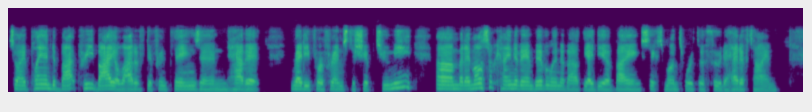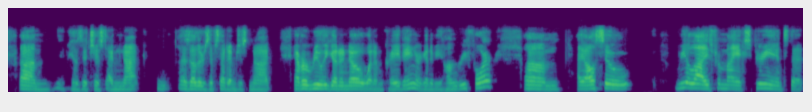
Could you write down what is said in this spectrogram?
so I plan to buy, pre-buy a lot of different things and have it ready for friends to ship to me. Um, but I'm also kind of ambivalent about the idea of buying six months worth of food ahead of time um, because it's just I'm not, as others have said, I'm just not ever really going to know what I'm craving or going to be hungry for. Um, I also realize from my experience that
